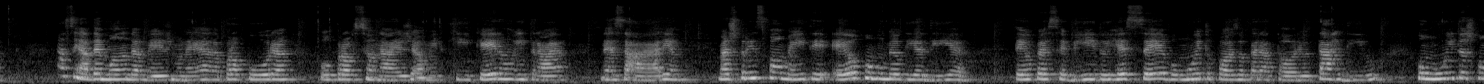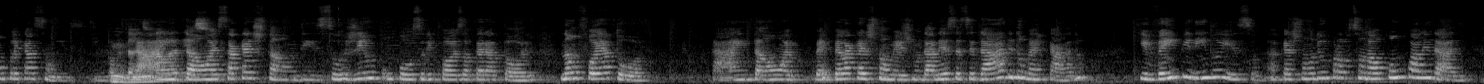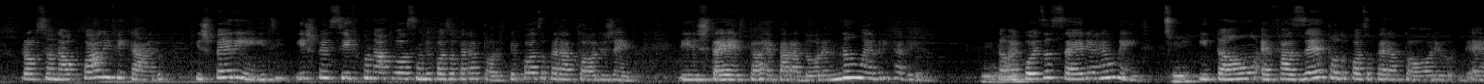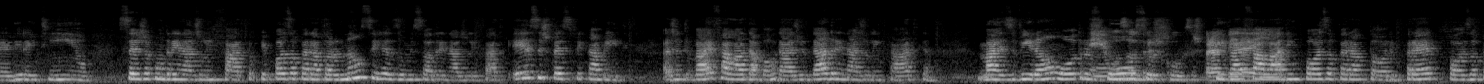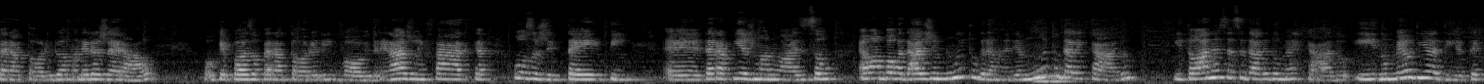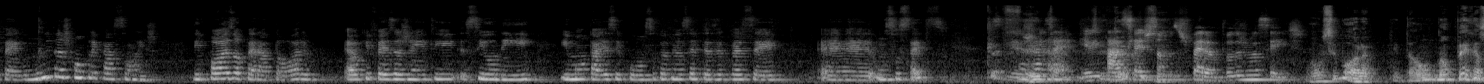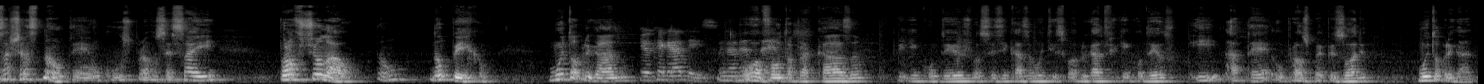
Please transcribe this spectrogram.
assim, a demanda mesmo, né? A procura por profissionais realmente que queiram entrar nessa área, mas principalmente eu como meu dia a dia tenho percebido e recebo muito pós-operatório tardio com muitas complicações. Importante tá? Então, disso. essa questão de surgir um curso de pós-operatório não foi à toa. Tá? Então, é pela questão mesmo da necessidade do mercado que vem pedindo isso. A questão de um profissional com qualidade, profissional qualificado experiente e específico na atuação de pós-operatório. Porque pós-operatório, gente, de estética, reparadora, não é brincadeira. Uhum. Então é coisa séria realmente. Sim. Então é fazer todo o pós-operatório é, direitinho, seja com drenagem linfática, porque pós-operatório não se resume só a drenagem linfática. Esse especificamente, a gente vai falar da abordagem da drenagem linfática, mas virão outros Temos cursos, outros cursos que vai aí. falar de um pós-operatório, pré-pós-operatório de uma maneira geral, porque pós-operatório ele envolve drenagem linfática, usos de taping, é, terapias manuais, são, é uma abordagem muito grande, é muito uhum. delicado. Então, a necessidade do mercado e no meu dia a dia ter pego muitas complicações de pós-operatório é o que fez a gente se unir e montar esse curso que eu tenho certeza que vai ser é, um sucesso. É, eu e Tássia estamos esperando todos vocês. Vamos embora. Então não perca essa chance não. Tem um curso para você sair profissional. Então não percam. Muito obrigado. Eu que agradeço. Boa volta para casa. Fiquem com Deus. Vocês em casa, muitíssimo obrigado. Fiquem com Deus. E até o próximo episódio. Muito obrigado.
